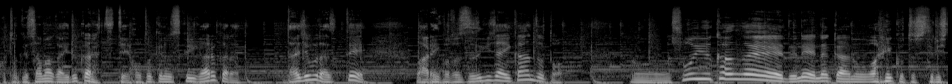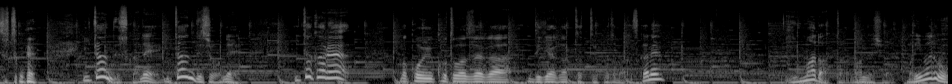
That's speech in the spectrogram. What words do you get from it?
仏様がいるからっつって仏の救いがあるから大丈夫だっつって悪いこと続きじゃいかんぞと。うんそういう考えでねなんかあの悪いことしてる人とか いたんですかね？いたんでしょうね。いたから、まあ、こういうことわざが出来上がったっていうことなんですかね。今だったら何でしょう、まあ、今でも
